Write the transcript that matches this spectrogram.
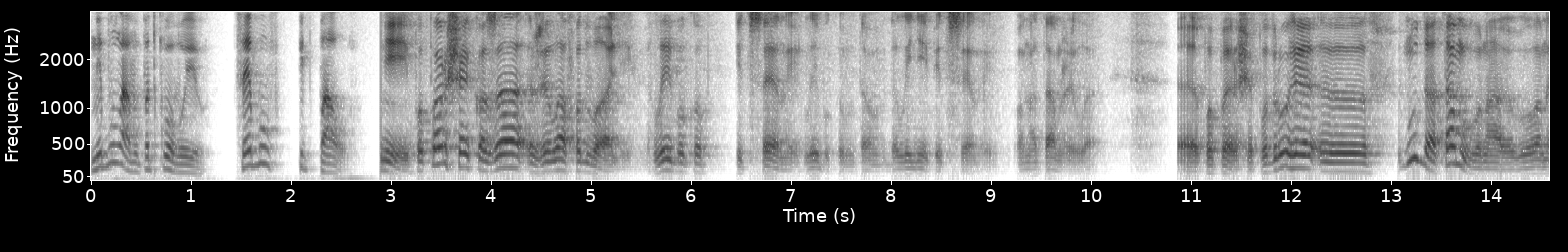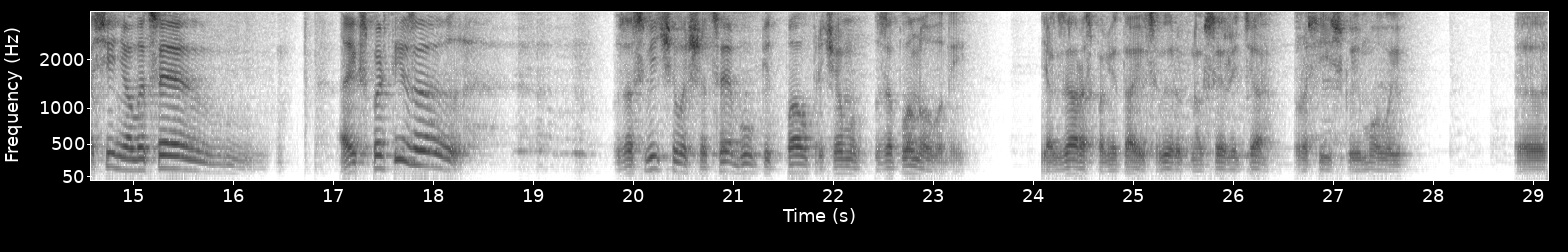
не була випадковою. Це був підпал. Ні, по-перше, коза жила в подвалі, глибоко під сценою, глибоко там в долині під сценою. Вона там жила. Е, По-перше. По-друге, е, ну да, там вона була на сіні, але це. А експертиза засвідчила, що це був підпал, причому запланований Як зараз пам'ятаю, це вирок на все життя російською мовою. Э,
